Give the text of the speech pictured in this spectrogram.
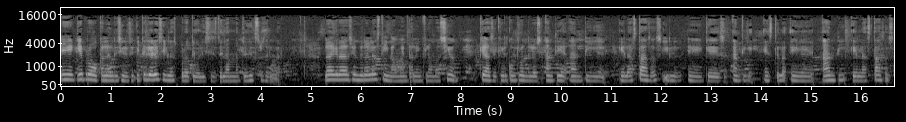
eh, que provocan las lesiones epiteliales y las proteólisis de la matriz extracelular. La degradación de la elastina aumenta la inflamación, que hace que el control de los anti, antielatasas, y, eh, que es anti, este, eh, antielastasas,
